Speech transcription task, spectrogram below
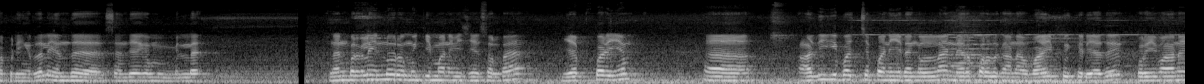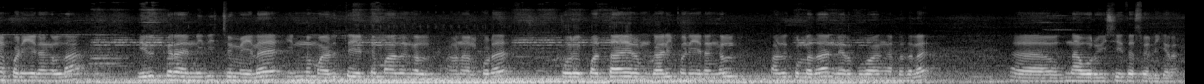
அப்படிங்கிறதுல எந்த சந்தேகமும் இல்லை. நண்பர்களே இன்னொரு முக்கியமான விஷயம் சொல்கிறேன் எப்படியும் அதிகபட்ச பணியிடங்கள்லாம் நிரப்புறதுக்கான வாய்ப்பு கிடையாது. குறைவான பணியிடங்கள் தான் இருக்கிற நிதிச்சுமையில் இன்னும் அடுத்த எட்டு மாதங்கள் ஆனால் கூட ஒரு பத்தாயிரம் காலி பணியிடங்கள் அதுக்குள்ளே தான் நிரப்புவாங்கன்றதில் நான் ஒரு விஷயத்த சொல்லிக்கிறேன்.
